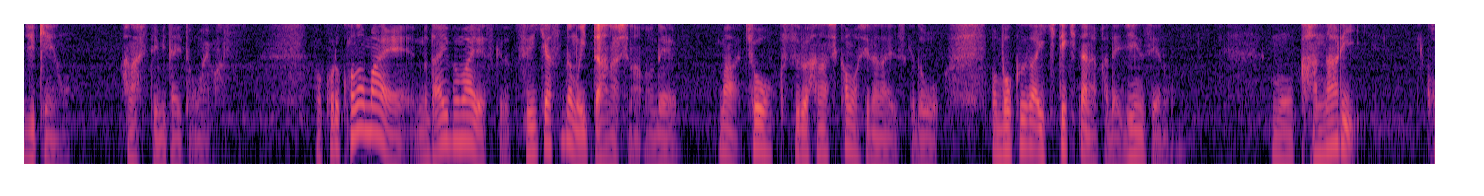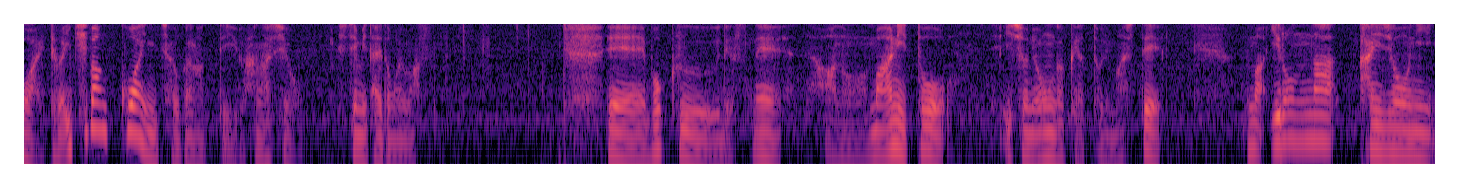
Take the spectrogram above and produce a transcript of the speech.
事件を話してみたいと思います。これこの前だいぶ前ですけどツイキャスでも言った話なのでまあ重複する話かもしれないですけど、僕が生きてきた中で人生のもうかなり怖いてか一番怖いんちゃうかなっていう話をしてみたいと思います。えー、僕ですねあの、まあ、兄と一緒に音楽やっておりまして、まあ、いろんな会場に、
